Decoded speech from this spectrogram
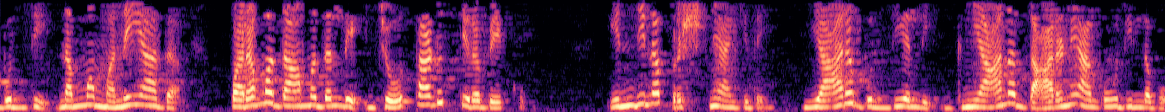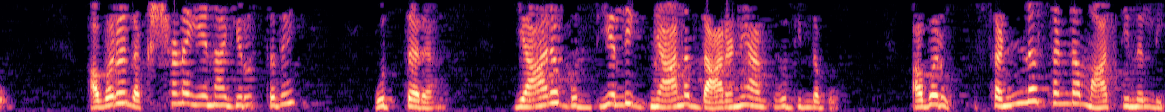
ಬುದ್ಧಿ, ನಮ್ಮ ಮನೆಯಾದ ಪರಮಧಾಮದಲ್ಲೇ ಜೋತಾಡುತ್ತಿರಬೇಕು. ಇಂದಿನ ಪ್ರಶ್ನೆಯಾಗಿದೆ ಯಾರ ಬುದ್ಧಿಯಲ್ಲಿ ಜ್ಞಾನ ಧಾರಣೆ ಆಗುವುದಿಲ್ಲವೋ? ಅವರ ಲಕ್ಷಣ ಏನಾಗಿರುತ್ತದೆ? ಉತ್ತರ, ಯಾರ ಬುದ್ಧಿಯಲ್ಲಿ ಜ್ಞಾನ ಧಾರಣೆ ಆಗುವುದಿಲ್ಲವೋ? ಅವರು ಸಣ್ಣ ಸಣ್ಣ ಮಾತಿನಲ್ಲಿ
